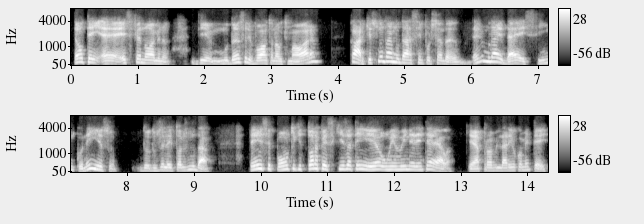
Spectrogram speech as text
Então, tem é, esse fenômeno de mudança de voto na última hora. Claro que isso não vai mudar 100%, deve mudar em 10, 5, nem isso, do, dos eleitores mudar. Tem esse ponto que toda pesquisa tem um erro inerente a ela, que é a probabilidade que eu comentei.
